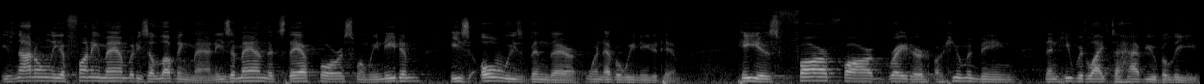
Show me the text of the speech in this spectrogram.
He's not only a funny man, but he's a loving man. He's a man that's there for us when we need him. He's always been there whenever we needed him. He is far, far greater a human being than he would like to have you believe.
